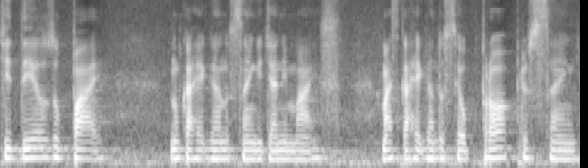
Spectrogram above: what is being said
de Deus o Pai, não carregando sangue de animais, mas carregando o seu próprio sangue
